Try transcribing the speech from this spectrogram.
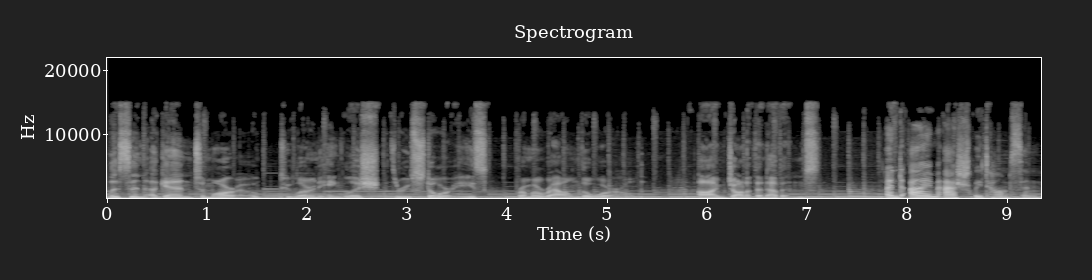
Listen again tomorrow to learn English through stories from around the world. I'm Jonathan Evans. And I'm Ashley Thompson.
